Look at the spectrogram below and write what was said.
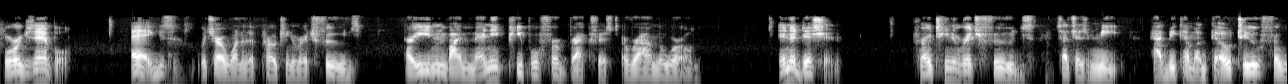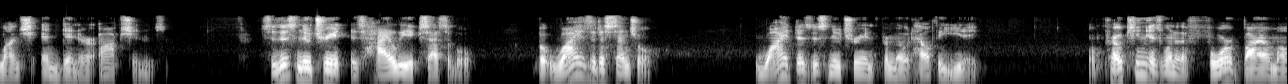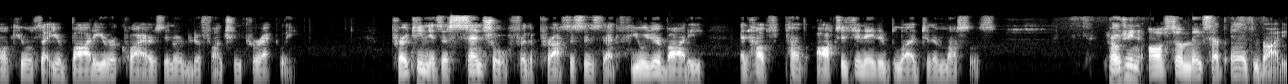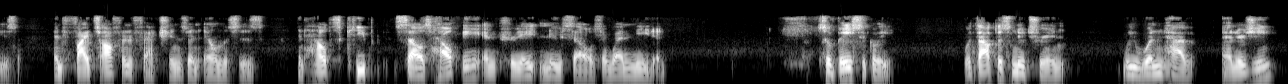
For example, Eggs, which are one of the protein rich foods, are eaten by many people for breakfast around the world. In addition, protein rich foods such as meat have become a go to for lunch and dinner options. So, this nutrient is highly accessible. But why is it essential? Why does this nutrient promote healthy eating? Well, protein is one of the four biomolecules that your body requires in order to function correctly. Protein is essential for the processes that fuel your body and helps pump oxygenated blood to the muscles. Protein also makes up antibodies and fights off infections and illnesses and helps keep cells healthy and create new cells when needed. So basically, without this nutrient, we wouldn't have energy,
